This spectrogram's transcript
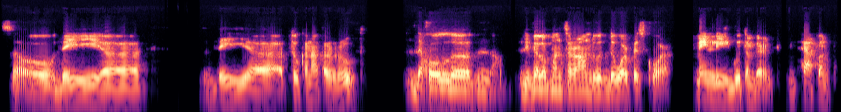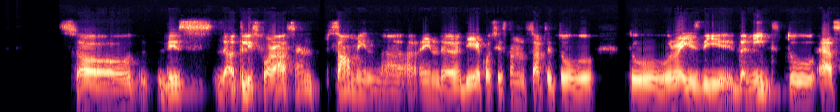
So they uh, they uh, took another route. The whole developments around the WordPress core, mainly Gutenberg, happened. So this, at least for us, and some in in the the ecosystem, started to to raise the the need to ask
